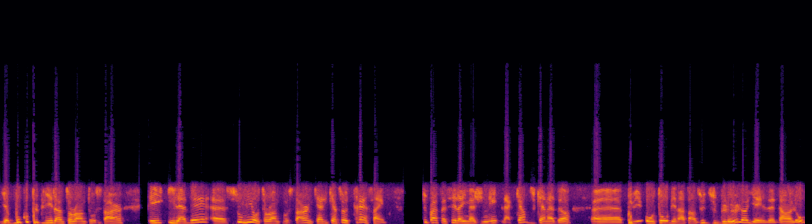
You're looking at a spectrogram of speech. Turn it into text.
Il a beaucoup publié dans le Toronto Star et il avait soumis au Toronto Star une caricature très simple, super facile à imaginer, la carte du Canada, puis autour, bien entendu, du bleu, là, il est dans l'eau.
